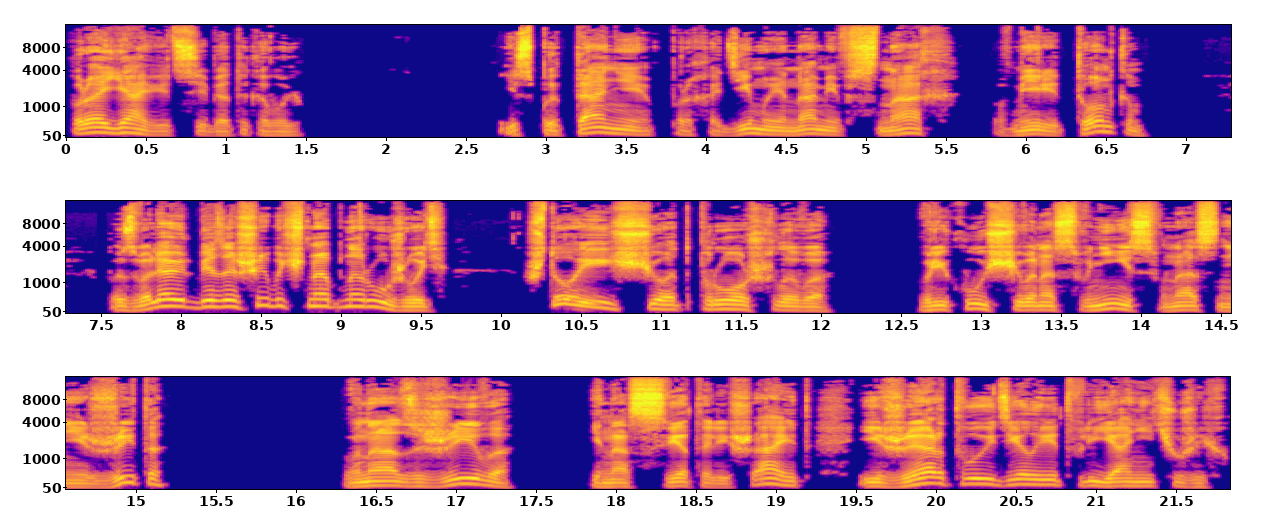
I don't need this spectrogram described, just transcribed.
проявит себя таковой. Испытания, проходимые нами в снах, в мире тонком, позволяют безошибочно обнаруживать, что еще от прошлого, влекущего нас вниз, в нас не изжито, в нас живо, и нас света лишает, и жертвую делает влияние чужих.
